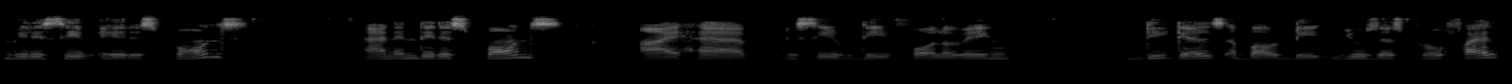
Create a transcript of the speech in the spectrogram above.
we receive a response and in the response I have received the following details about the user's profile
